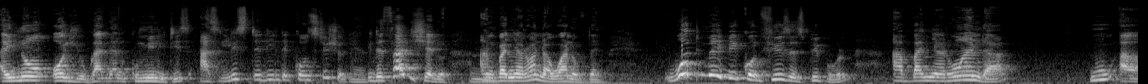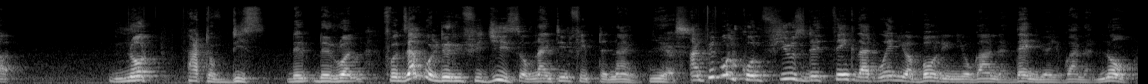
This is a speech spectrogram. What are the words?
I know all Ugandan communities as listed in the constitution, in the third schedule, mm. and Banyarwanda one of them. What maybe confuses people are Banyarwanda who are not part of this. They, the Rwand- for example, the refugees of 1959. Yes. And people confuse, they think that when you are born in Uganda, then you are Uganda. No.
